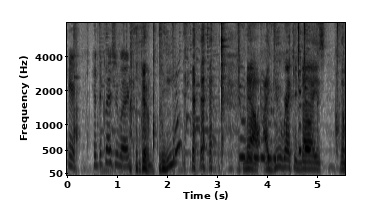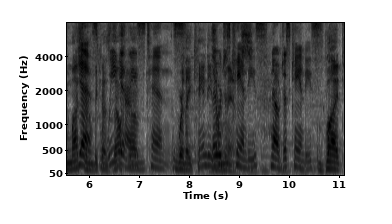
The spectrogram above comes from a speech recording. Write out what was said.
Here, hit the question mark. Now I do recognize the mushroom yes, because we they'll get have these tins. were they candies They or were just mints? candies. No, just candies. But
